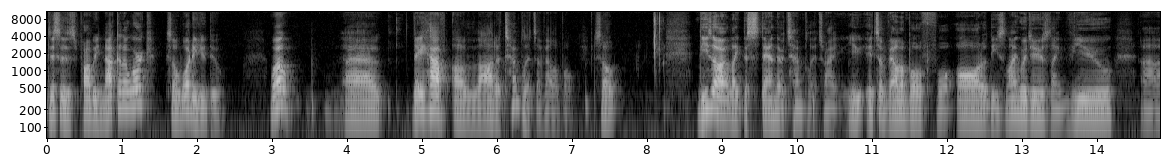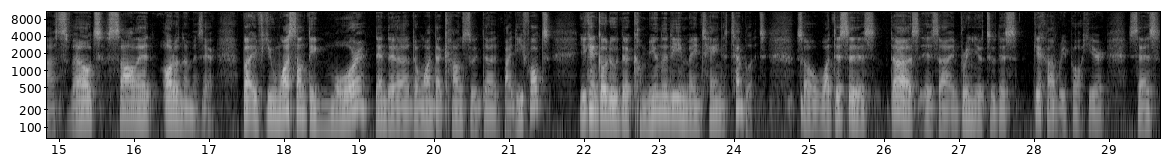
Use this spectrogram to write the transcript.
this is probably not gonna work. So what do you do? Well, uh, they have a lot of templates available. So these are like the standard templates, right? You, it's available for all of these languages like Vue, uh, Svelte, Solid, all of them is there. But if you want something more than the, the one that comes with the by default, you can go to the community maintained template. So what this is does is uh, it bring you to this GitHub repo here, says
